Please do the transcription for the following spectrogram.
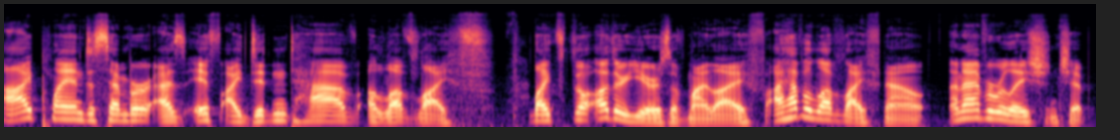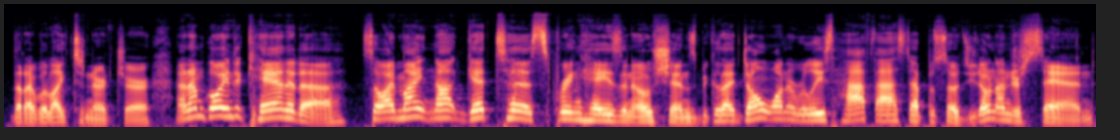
I plan December as if I didn't have a love life like the other years of my life, I have a love life now, and I have a relationship that I would like to nurture, and I'm going to Canada. So I might not get to Spring Haze and Oceans because I don't want to release half assed episodes. You don't understand.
